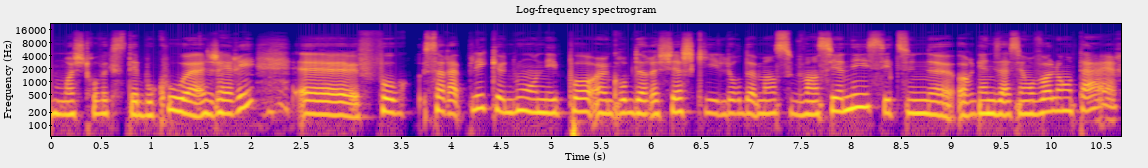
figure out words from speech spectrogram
moi je trouvais que c'était beaucoup à gérer. Euh, faut se rappeler que nous, on n'est pas un groupe de recherche qui est lourdement subventionné, c'est une organisation volontaire,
